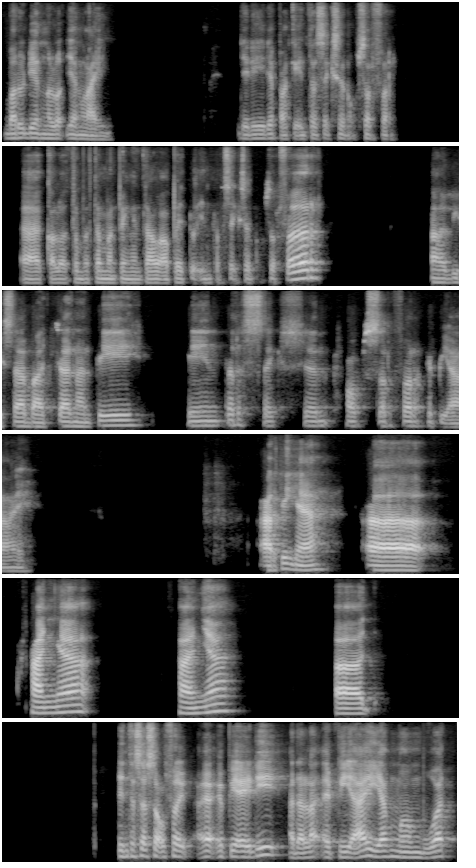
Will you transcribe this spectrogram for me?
baru dia nge-load yang lain. Jadi dia pakai intersection observer. Uh, kalau teman-teman pengen tahu apa itu intersection observer, uh, bisa baca nanti intersection observer API. Artinya, uh, hanya hanya uh, intersection API ini adalah API yang membuat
